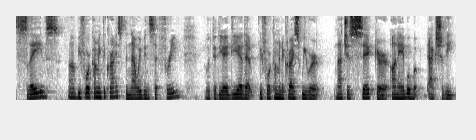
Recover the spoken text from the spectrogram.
slaves uh, before coming to Christ, and now we've been set free. Looked at the idea that before coming to Christ, we were not just sick or unable, but actually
